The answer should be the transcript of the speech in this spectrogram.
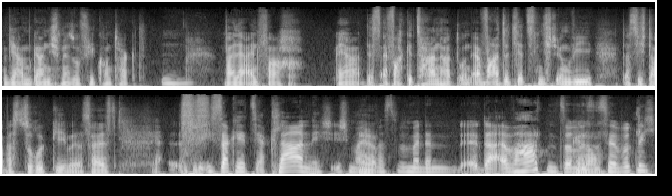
wir haben gar nicht mehr so viel Kontakt. Mhm weil er einfach ja, das einfach getan hat und erwartet jetzt nicht irgendwie, dass ich da was zurückgebe. Das heißt, ja, ich, ich sage jetzt ja klar nicht. Ich meine, ja. was will man denn äh, da erwarten? Sondern genau. es ist ja wirklich,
